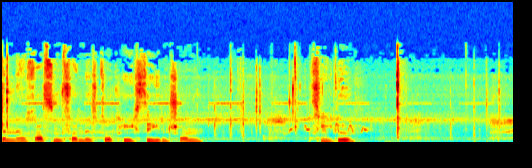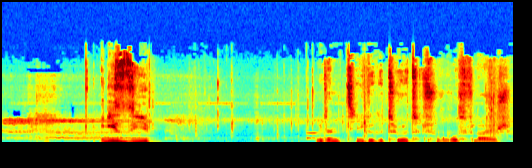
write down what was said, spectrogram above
seine Rassen vermisst. Okay, ich sehe ihn schon. Ziege. Easy. Wieder eine Ziege getötet für rohes Fleisch.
